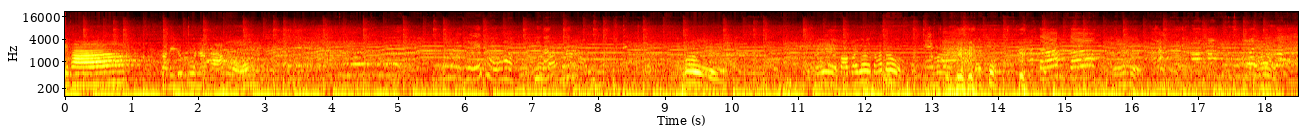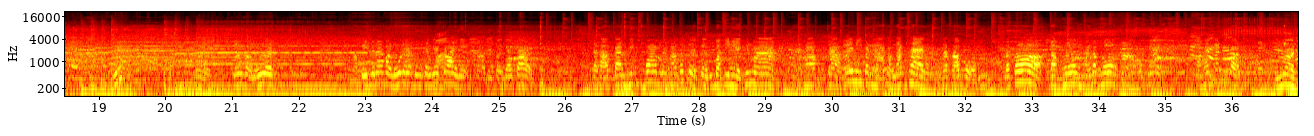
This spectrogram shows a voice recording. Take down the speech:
ดีครับ สวัสดีทุกคนนะครับผมเฮ้ยเขาอะพี่นัทพี่นัทเออโอเคต่อไปเลยตาโตมาไปโอตามตามเคอ่านั่งฝั่งนู้นเลยอะปีนไม่นั่งฝั่งนู้นเลยดูกันใกล้ๆนี่ดูกันใกล้ๆนะครับการพลิกคว่ำนะครับถ้าเกิดเกิดอุบัติเหตุขึ้นมา นะครับ จะไม่มีปัญหากับนักแข่งนะครับผม แล้วก็ดับเพลิงถังดับเพลิงอ้าวโอเคเอาให้เพื่อนดูก่อน ถึงก่อน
